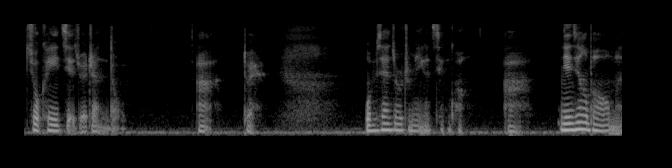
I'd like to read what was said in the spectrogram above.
就可以解决战斗啊！对，我们现在就是这么一个情况啊，年轻的朋友们，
